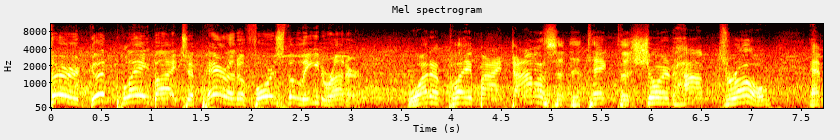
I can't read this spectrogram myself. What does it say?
third. Good play by Tepera to force the lead runner. What a play by Donaldson to take the short hop throw and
